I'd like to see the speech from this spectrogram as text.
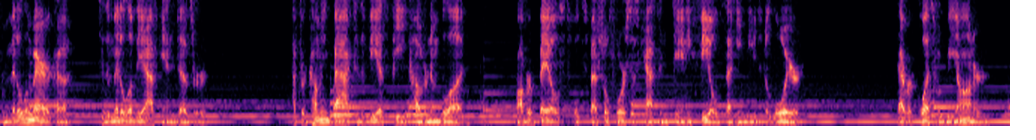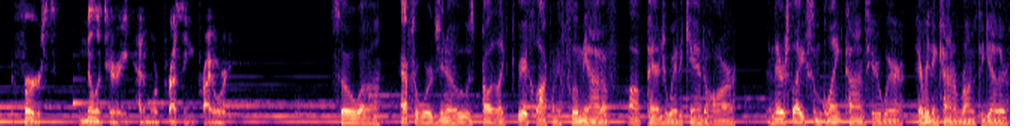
from middle America to the middle of the Afghan desert. After coming back to the VSP covered in blood, Robert Bales told Special Forces Captain Danny Fields that he needed a lawyer. That request would be honored, but first, the military had a more pressing priority. So uh, afterwards, you know, it was probably like three o'clock when they flew me out of uh, Panjwai to Kandahar. And there's like some blank times here where everything kind of runs together.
